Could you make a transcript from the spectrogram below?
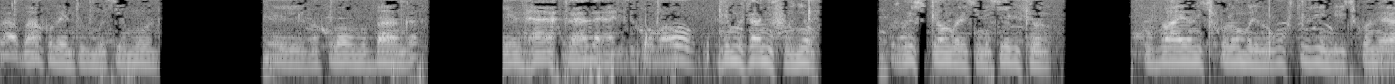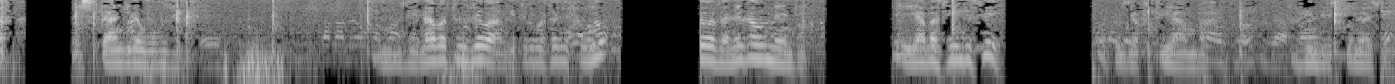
Ba- bakuba entuumu kyemundu Eh, bakubawo mu bbanga. Zaagaana nezikomawo ndi musanyufu nnyo. Olw'ekitongole kino ekyebisolo. Kuvaayo nekikola omulimu gw'okutuzimbira ekikomera ekitangira obubuzibu nze n'abatuuze bange tuli basanyufu nnyo. Twebaza ne gavumenti yabasindise kuja kutuyamba tuzimbire ikikomera cyose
